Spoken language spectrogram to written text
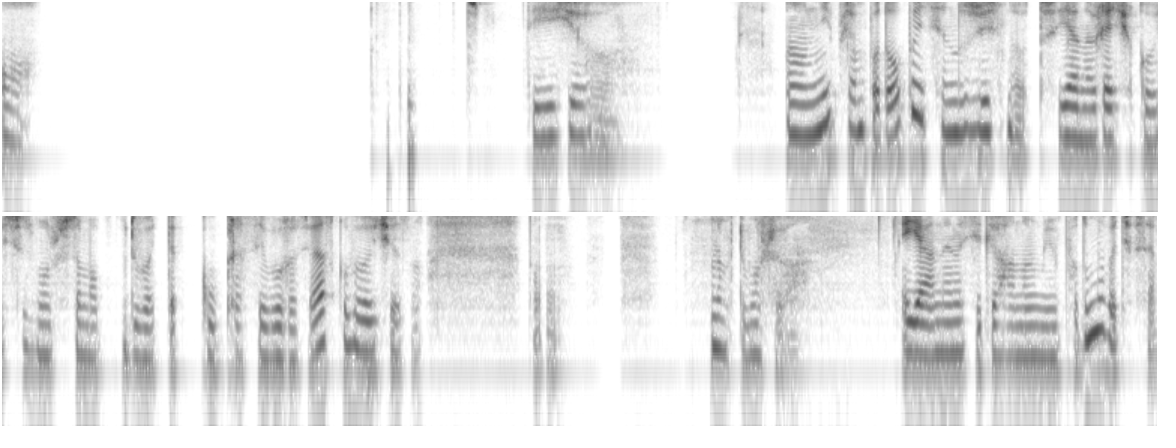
О. Ти його. Ну, Мені прям подобається. Ну, звісно, от я навряд чи колись зможу сама побудувати таку красиву розв'язку величезну. Ну, ну, тому що я не настільки гарно вмію продумувати все.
